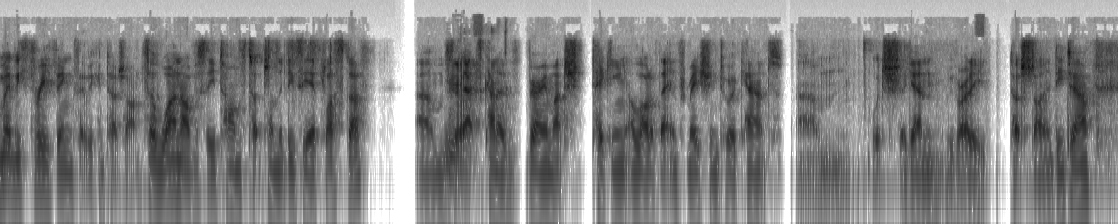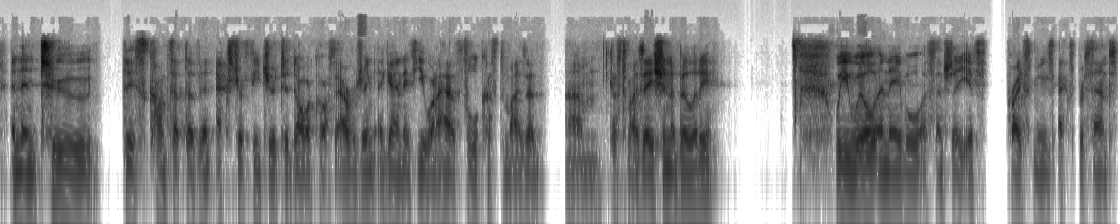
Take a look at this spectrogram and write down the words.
maybe three things that we can touch on. So one, obviously, Tom's touched on the DCA Plus stuff. Um, so yeah. that's kind of very much taking a lot of that information into account, um, which again we've already touched on in detail. And then two, this concept of an extra feature to dollar cost averaging. Again, if you want to have full customized um, customization ability, we will enable essentially if price moves X percent,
